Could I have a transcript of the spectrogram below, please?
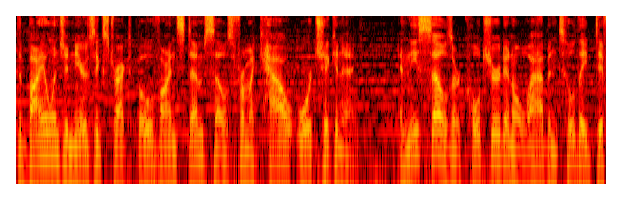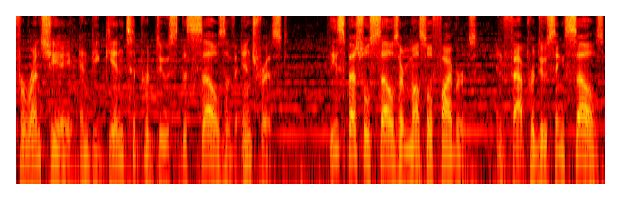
The bioengineers extract bovine stem cells from a cow or chicken egg, and these cells are cultured in a lab until they differentiate and begin to produce the cells of interest. These special cells are muscle fibers and fat-producing cells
